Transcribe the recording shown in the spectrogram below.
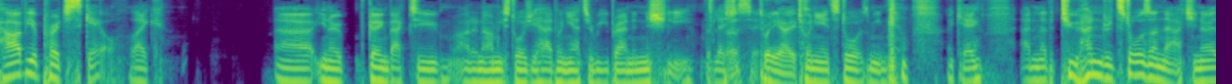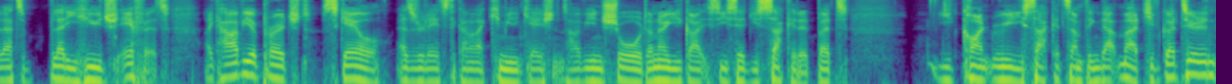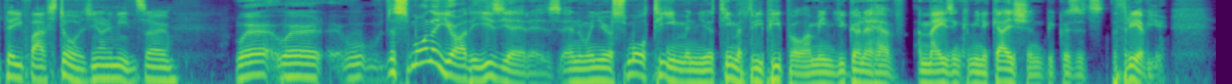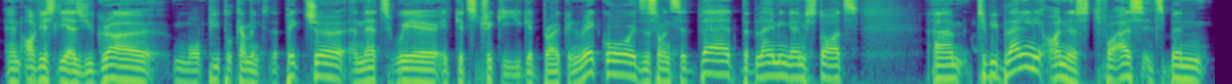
how have you approached scale? Like, uh, you know, going back to I don't know how many stores you had when you had to rebrand initially, but let's Uh, just say 28. 28 stores. I mean, okay, add another 200 stores on that. You know, that's a bloody huge effort. Like, how have you approached scale as it relates to kind of like communications? How have you ensured? I know you guys, you said you suck at it, but you can't really suck at something that much. You've got 235 stores. You know what I mean? So, We're, we're, the smaller you are, the easier it is. And when you're a small team and you're a team of three people, I mean, you're going to have amazing communication because it's the three of you. And obviously, as you grow, more people come into the picture, and that's where it gets tricky. You get broken records. This one said that. The blaming game starts. Um, to be blatantly honest, for us, it's been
